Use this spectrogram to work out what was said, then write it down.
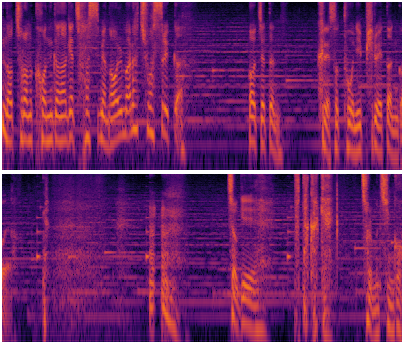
너처럼 건강하게 자랐으면 얼마나 좋았을까. 어쨌든 그래서 돈이 필요했던 거야. 저기 부탁할게. 젊은 친구,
